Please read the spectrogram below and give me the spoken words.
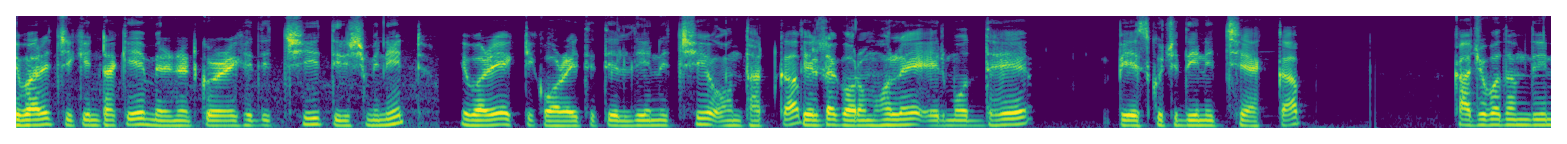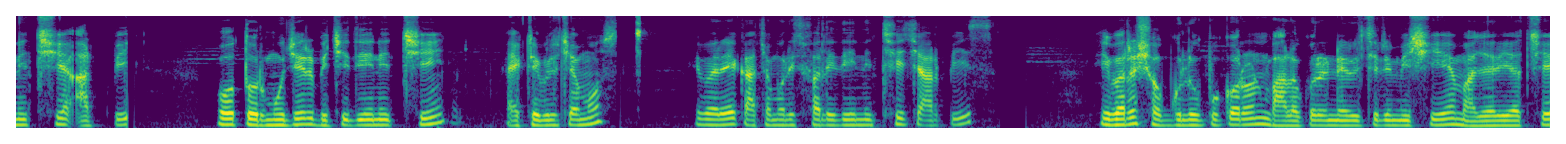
এবারে চিকেনটাকে ম্যারিনেট করে রেখে দিচ্ছি 30 মিনিট। এবারে একটি কড়াইতে তেল দিয়ে নিচ্ছি অন থার্ড কাপ। তেলটা গরম হলে এর মধ্যে পেঁয়াজ কুচি দিয়ে নিচ্ছি এক কাপ, কাজু বাদাম দিয়ে নিচ্ছি আট পিস ও তরমুজের বিচি দিয়ে নিচ্ছি এক টেবিল চামচ। এবারে কাঁচামরিচ ফালি দিয়ে নিচ্ছি চার পিস। এবারে সবগুলো উপকরণ ভালো করে নেড়েচেড়ে মিশিয়ে মাঝারি আছে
